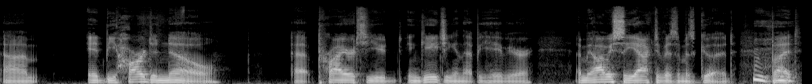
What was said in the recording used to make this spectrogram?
um, it'd be hard to know uh, prior to you engaging in that behavior. I mean, obviously, activism is good, but uh,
